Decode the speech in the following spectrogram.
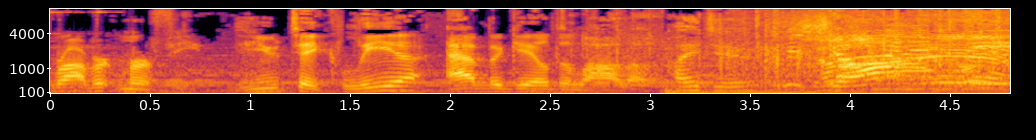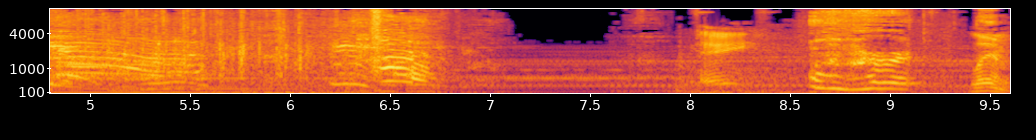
Robert Murphy, do you take Lea Abigail Dilallo? I do. John Hey. Oh, I'm hurt. Lim.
